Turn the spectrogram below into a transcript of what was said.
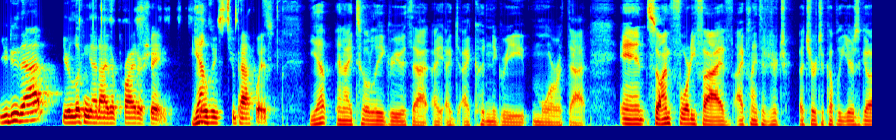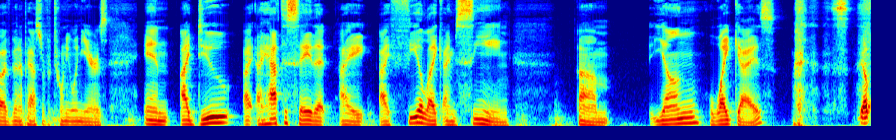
you do that, you're looking at either pride or shame. Yeah. Those are two pathways. Yep, and I totally agree with that. I, I, I couldn't agree more with that. And so I'm 45. I planted a church, a church a couple years ago. I've been a pastor for 21 years, and I do. I, I have to say that I I feel like I'm seeing um, young white guys Yep.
